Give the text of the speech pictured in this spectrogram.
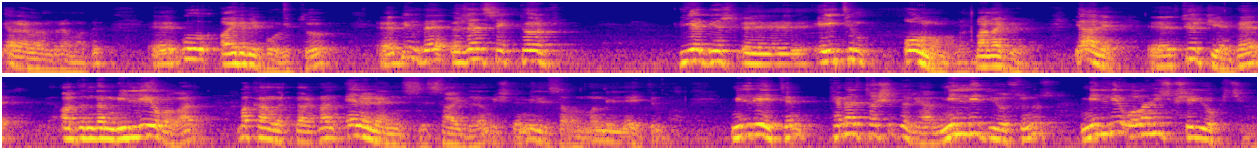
yararlandıramadık. E, bu ayrı bir boyutu. E, bir de özel sektör diye bir e, eğitim olmamalı bana göre. Yani e, Türkiye'de adında milli olan bakanlıklardan en önemlisi saydığım işte milli savunma, milli eğitim. Milli eğitim temel taşıdır ya. Milli diyorsunuz, milli olan hiçbir şey yok içinde.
